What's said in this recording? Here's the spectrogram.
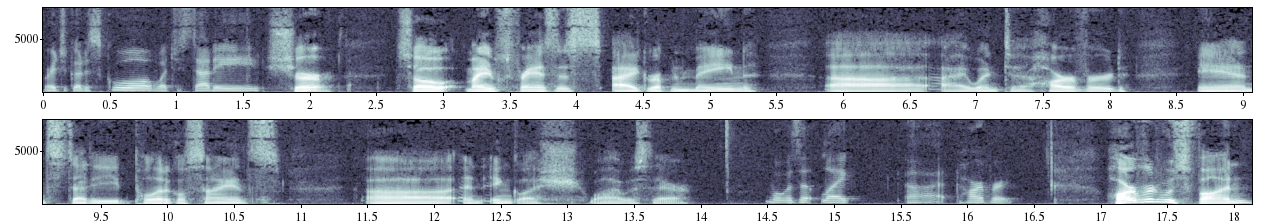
Where'd you go to school? What you study? Sure. So my name's Francis. I grew up in Maine. Uh, I went to Harvard and studied political science uh, and English while I was there. What was it like uh, at Harvard? Harvard was fun.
